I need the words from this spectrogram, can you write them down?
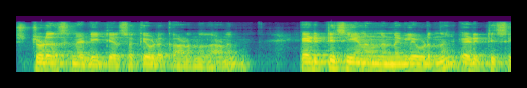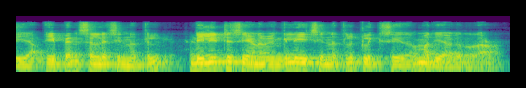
സ്റ്റുഡൻസിന്റെ ഡീറ്റെയിൽസ് ഒക്കെ ഇവിടെ കാണുന്നതാണ്. എഡിറ്റ് ചെയ്യണമെന്നുണ്ടെങ്കിൽ ഇവിടുന്ന് എഡിറ്റ് ചെയ്യാം. ഈ പെൻസിലിന്റെ ചിഹ്നത്തിൽ ഡിലീറ്റ് ചെയ്യണമെങ്കിൽ ഈ ചിഹ്നത്തിൽ ക്ലിക്ക് ചെയ്താൽ മതിയാകുന്നതാണ്.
